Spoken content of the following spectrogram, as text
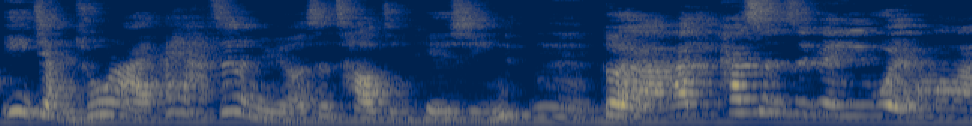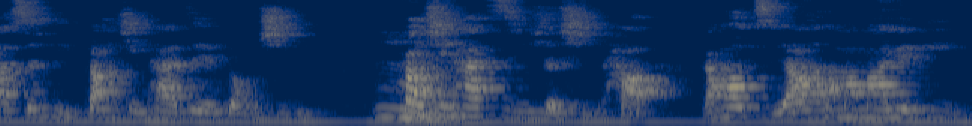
一讲出来，哎呀，这个女儿是超级贴心。嗯，对啊，她她甚至愿意为她妈妈的身体放弃她这些东西。放弃他自己的喜好，然后只要他妈妈愿意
